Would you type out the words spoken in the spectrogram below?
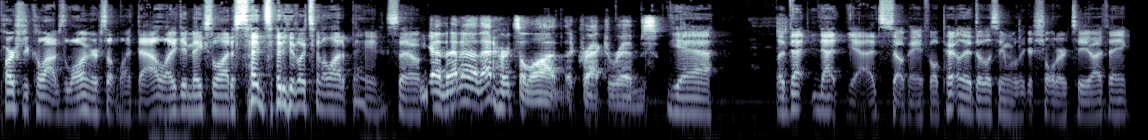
partially collapsed lung or something like that, like it makes a lot of sense that he looked in a lot of pain. So Yeah, that uh, that hurts a lot. The cracked ribs. yeah, like that that yeah, it's so painful. Apparently they're listening with like a shoulder too, I think.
